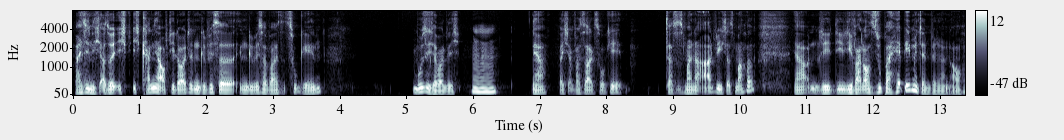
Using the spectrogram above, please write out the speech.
weiß ich nicht. Also ich, ich kann ja auf die Leute in, gewisse, in gewisser Weise zugehen. Muss ich aber nicht. mhm. Ja, weil ich einfach sage, so, okay, das ist meine Art, wie ich das mache. Ja, und die, die, die waren auch super happy mit den Bildern auch.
